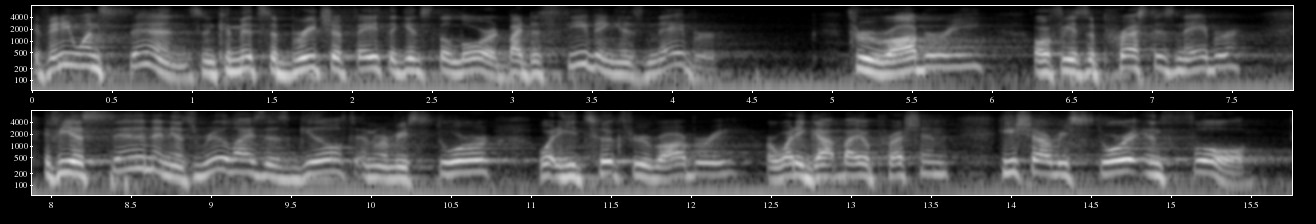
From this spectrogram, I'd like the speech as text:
If anyone sins and commits a breach of faith against the Lord by deceiving his neighbor through robbery, or if he has oppressed his neighbor, if he has sinned and has realized his guilt and will restore what he took through robbery or what he got by oppression, he shall restore it in full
